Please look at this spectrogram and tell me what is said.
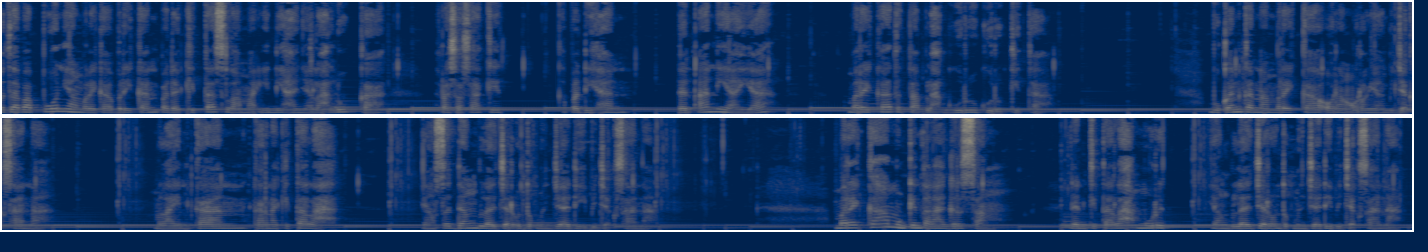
Betapapun yang mereka berikan pada kita selama ini hanyalah luka, rasa sakit, kepedihan, dan aniaya, mereka tetaplah guru-guru kita. Bukan karena mereka orang-orang yang bijaksana, melainkan karena kitalah yang sedang belajar untuk menjadi bijaksana. Mereka mungkin tanah gersang, dan kitalah murid yang belajar untuk menjadi bijaksana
